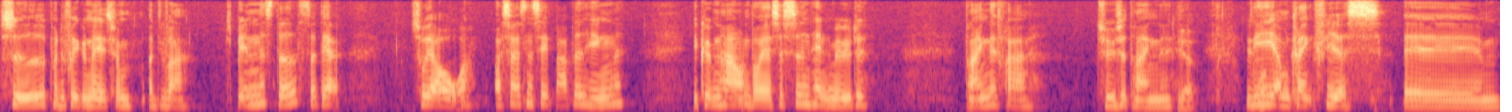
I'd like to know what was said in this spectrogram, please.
søde på det frie gymnasium, og det var et spændende sted, så der tog jeg over. Og så er jeg sådan set bare blevet hængende i København, hvor jeg så sidenhen mødte drengene fra Tøsedrengene. Ja. Lige omkring 80. Øh,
